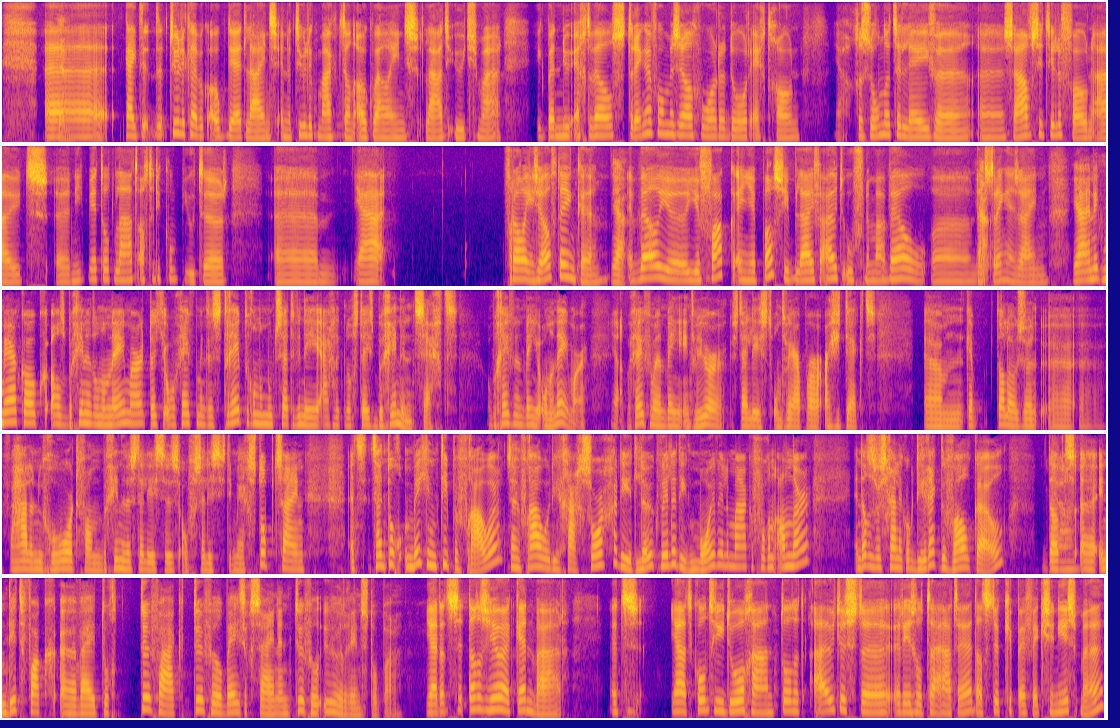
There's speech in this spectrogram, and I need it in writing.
Ja. Kijk, natuurlijk heb ik ook deadlines. En natuurlijk maak ik dan ook wel eens late uurtjes. Maar ik ben nu echt wel strenger voor mezelf geworden door echt gewoon ja, gezonder te leven. s S'avonds die telefoon uit. eh, niet meer tot laat achter die computer. Ehm, ja, vooral aan jezelf denken. Ja. En wel je, je vak en je passie blijven uitoefenen, maar wel eh, daar Ja. streng in zijn. ja, en ik merk ook als beginnend ondernemer dat je op een gegeven moment een streep eronder moet zetten wanneer je eigenlijk nog steeds beginnend zegt. Op een gegeven moment ben je ondernemer. Ja. Op een gegeven moment ben je interieurstylist, ontwerper, architect. Ehm, ik heb talloze eh, eh, verhalen nu gehoord van beginnende stylistes of stylistes die mee gestopt zijn. Het, het zijn toch een beetje een type vrouwen. Het zijn vrouwen die graag zorgen, die het leuk willen, die het mooi willen maken voor een ander. En dat is waarschijnlijk ook direct de valkuil. Dat Ja. eh, in dit vak wij toch te vaak te veel bezig zijn en te veel uren erin stoppen. Ja, dat is, dat is heel herkenbaar. Het, is- ja, het continu doorgaan tot het uiterste resultaat, hè, dat stukje perfectionisme,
